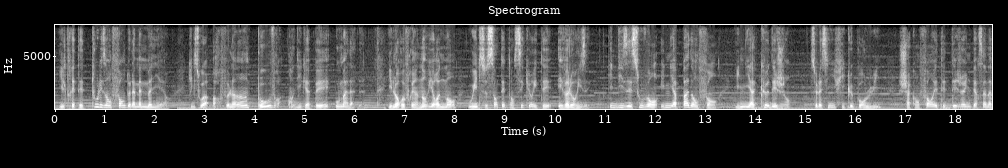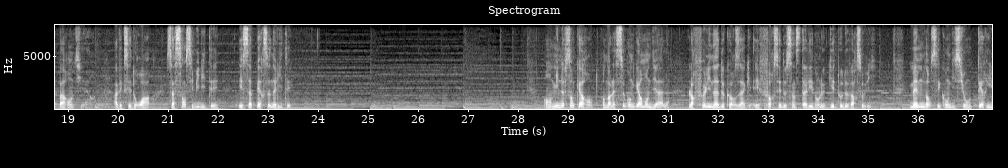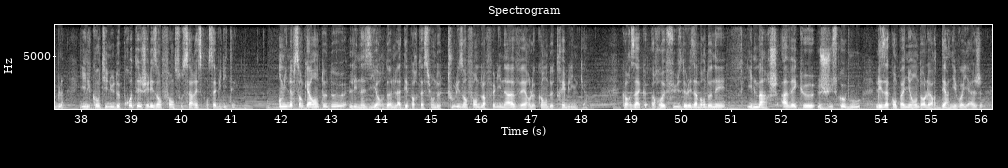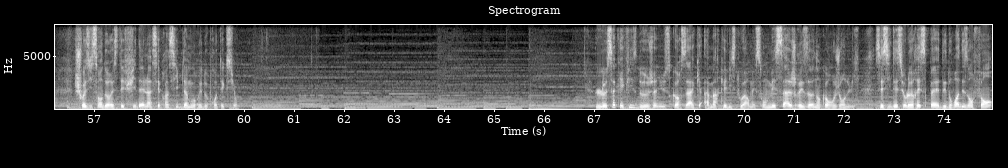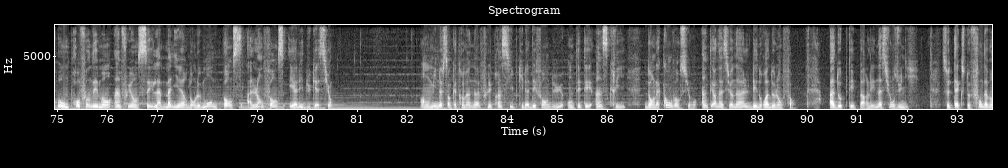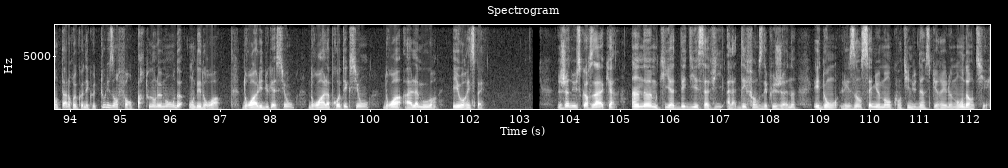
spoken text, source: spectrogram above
Il traitait tous les enfants de la même manière, qu'ils soient orphelins, pauvres, handicapés ou malades. Il leur offrait un environnement où ils se sentaient en sécurité et valorisés. Il disait souvent Il n'y a pas d'enfants, il n'y a que des gens. Cela signifie que pour lui, chaque enfant était déjà une personne à part entière, avec ses droits, sa sensibilité et sa personnalité. En 1940, pendant la Seconde Guerre mondiale, l'orphelinat de Korczak est forcé de s'installer dans le ghetto de Varsovie. Même dans ces conditions terribles, il continue de protéger les enfants sous sa responsabilité. En 1942, les nazis ordonnent la déportation de tous les enfants de l'orphelinat vers le camp de Treblinka. Korczak refuse de les abandonner, il marche avec eux jusqu'au bout, les accompagnant dans leur dernier voyage, choisissant de rester fidèle à ses principes d'amour et de protection. Le sacrifice de Janusz Korczak a marqué l'histoire, mais son message résonne encore aujourd'hui. Ses idées sur le respect des droits des enfants ont profondément influencé la manière dont le monde pense à l'enfance et à l'éducation. En 1989, les principes qu'il a défendus ont été inscrits dans la Convention internationale des droits de l'enfant, adoptée par les Nations Unies. Ce texte fondamental reconnaît que tous les enfants partout dans le monde ont des droits. Droit à l'éducation, droit à la protection, droit à l'amour et au respect. Janusz Korczak un homme qui a dédié sa vie à la défense des plus jeunes et dont les enseignements continuent d'inspirer le monde entier.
